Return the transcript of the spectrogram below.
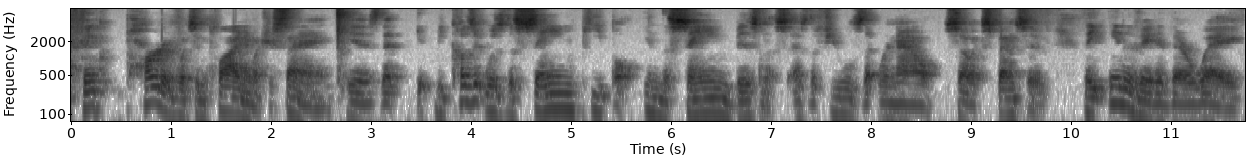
think part of what's implied in what you're saying is that it, because it was the same people in the same business as the fuels that were now so expensive, they innovated their way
